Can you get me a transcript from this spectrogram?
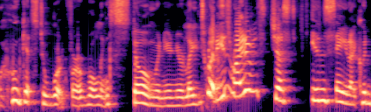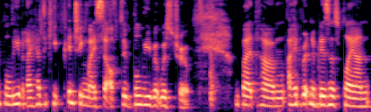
who gets to work for a Rolling Stone when you're in your late 20s, right? It was just insane. I couldn't believe it. I had to keep pinching myself to believe it was true. But um, I had written a business plan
